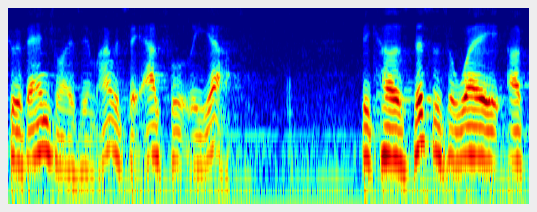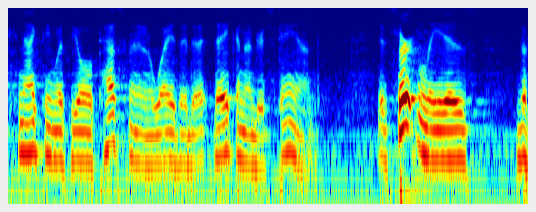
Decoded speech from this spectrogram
to evangelize them? I would say absolutely yes. Because this is a way of connecting with the Old Testament in a way that they can understand. It certainly is the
